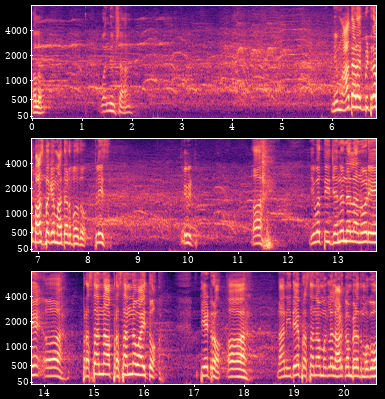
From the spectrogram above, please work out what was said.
ಹಲೋ. ಒಂದು ನಿಮಿಷ. ನೀವು ಮಾತಾಡೋಕೆ ಬಿಟ್ಟರೆ ಬಾಸ್ ಬಗ್ಗೆ ಮಾತಾಡ್ಬೋದು ಪ್ಲೀಸ್ ದಯವಿಟ್ಟು. ಇವತ್ತು ಈ ಜನನ್ನೆಲ್ಲ ನೋಡಿ ಪ್ರಸನ್ನ ಪ್ರಸನ್ನವಾಯಿತು ಥಿಯೇಟ್ರು. ನಾನು ಇದೇ ಪ್ರಸನ್ನ ಮಗ್ಳಲ್ಲಿ ಆಡ್ಕೊಂಡು ಬೆಳೆದ ಮಗು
